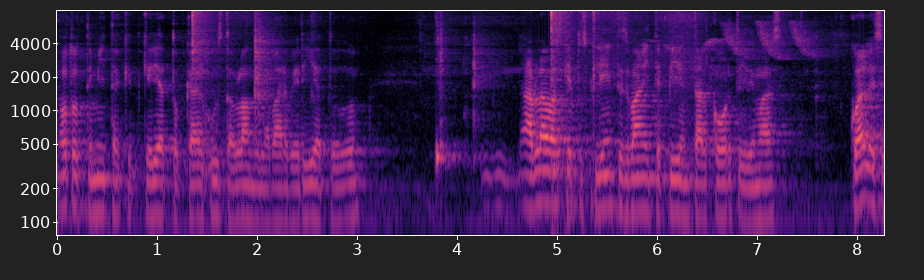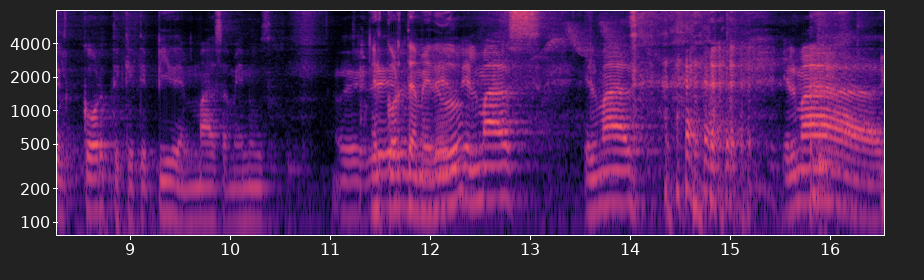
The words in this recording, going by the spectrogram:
otro temita que quería tocar justo hablando de la barbería, todo hablabas que tus clientes van y te piden tal corte y demás. ¿Cuál es el corte que te piden más a menudo? ¿El, corte a menudo? El, más... El más... el más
